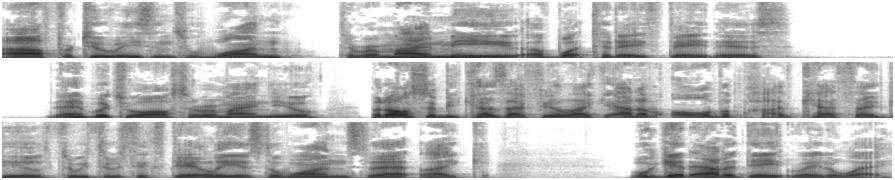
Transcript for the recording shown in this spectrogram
uh, for two reasons. One, to remind me of what today's date is, which will also remind you, but also because I feel like out of all the podcasts I do, 336 Daily is the ones that like will get out of date right away.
